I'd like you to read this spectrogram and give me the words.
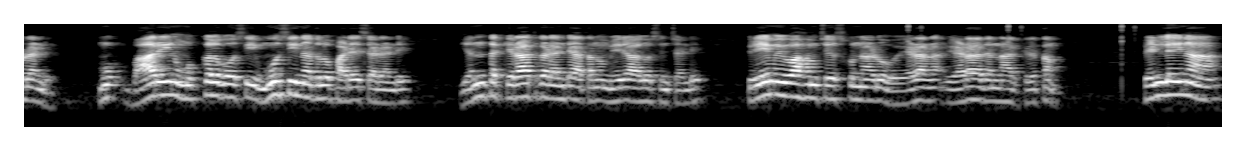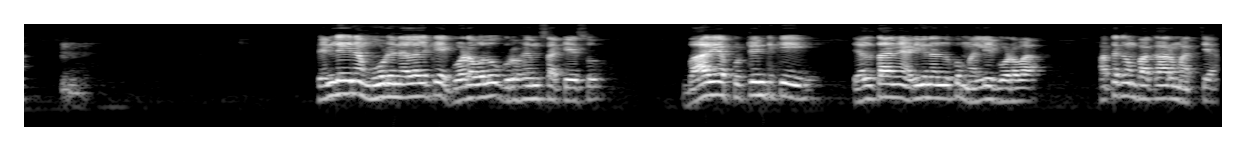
చూడండి. ము భార్యను ముక్కలు కోసి మూసీ నదిలో పడేశాడండి. ఎంత కిరాతకడంటే అతను మీరే ఆలోచించండి. ప్రేమ వివాహం చేసుకున్నాడు ఏడా ఏడాదిన్నర క్రితం. పెళ్ళైన పెళ్ళైన మూడు నెలలకే గొడవలు గృహహింస కేసు. భార్య పుట్టింటికి వెళ్తానని అడిగినందుకు మళ్ళీ గొడవ. పథకం ప్రకారం హత్య.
